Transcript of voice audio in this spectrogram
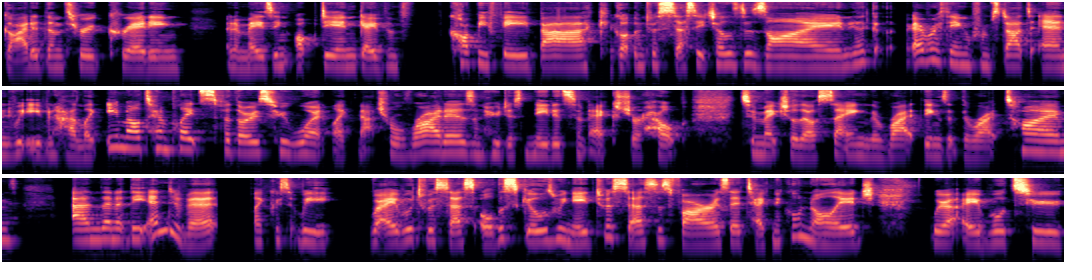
guided them through creating an amazing opt-in gave them copy feedback, got them to assess each other's design, like everything from start to end. We even had like email templates for those who weren't like natural writers and who just needed some extra help to make sure they were saying the right things at the right time. And then at the end of it, like we said, we were able to assess all the skills we need to assess as far as their technical knowledge. We were able to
